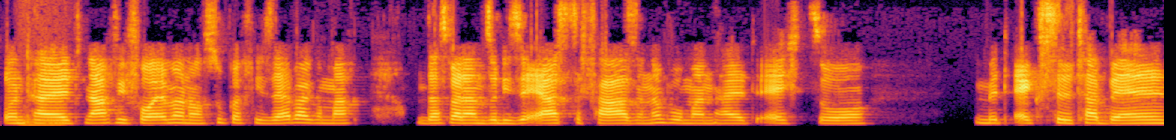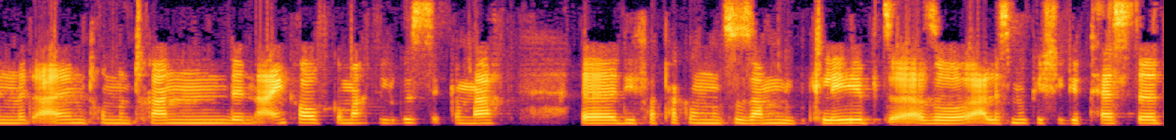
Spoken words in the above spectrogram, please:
und mhm. halt nach wie vor immer noch super viel selber gemacht. Und das war dann so diese erste Phase, ne, wo man halt echt so mit Excel-Tabellen, mit allem drum und dran den Einkauf gemacht, die Logistik gemacht, äh, die Verpackungen zusammengeklebt, also alles Mögliche getestet.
